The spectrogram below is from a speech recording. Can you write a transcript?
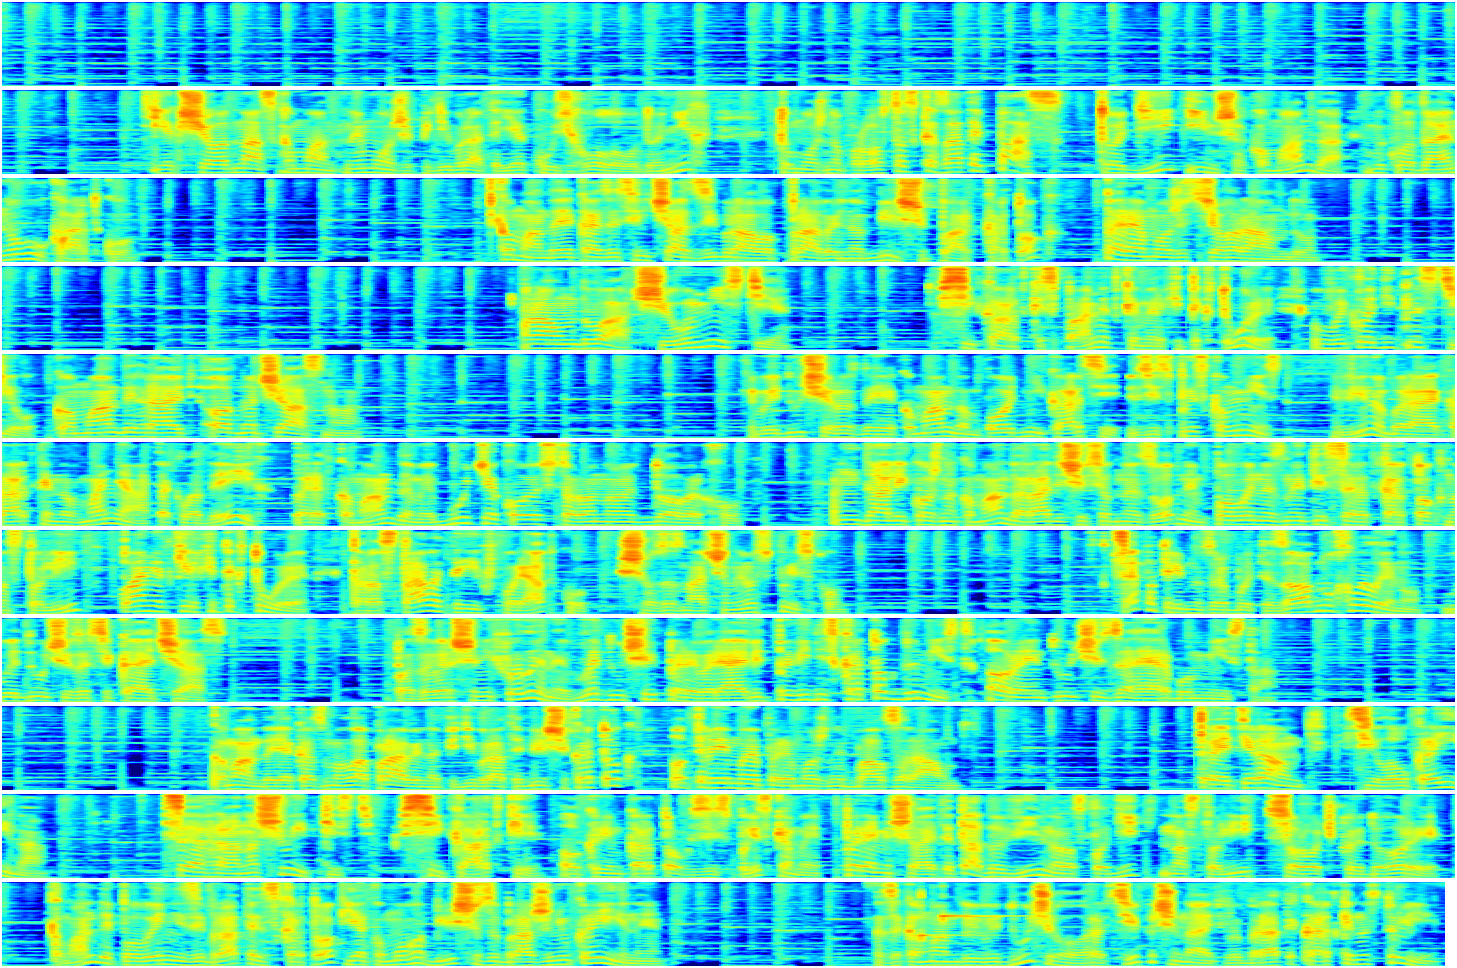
Якщо одна з команд не може підібрати якусь голову до ніг, то можна просто сказати пас. Тоді інша команда викладає нову картку. Команда, яка за свій час зібрала правильно більше пар карток, переможе з цього раунду. Раунд 2. Що у місті? Всі картки з пам'ятками архітектури викладіть на стіл. Команди грають одночасно. Ведучий роздає командам по одній картці зі списком міст. Він обирає картки навмання та кладе їх перед командами будь-якою стороною доверху. Далі кожна команда, радячись одне з одним, повинна знайти серед карток на столі пам'ятки архітектури та розставити їх в порядку, що зазначений у списку. Це потрібно зробити за одну хвилину. Ведучий засікає час. По завершенні хвилини ведучий перевіряє відповідність карток до міст, орієнтуючись за гербом міста. Команда, яка змогла правильно підібрати більше карток, отримує переможний бал за раунд. Третій раунд ціла Україна. Це гра на швидкість. Всі картки, окрім карток зі списками, перемішайте та довільно розкладіть на столі сорочкою догори. Команди повинні зібрати з карток якомога більше зображень України. За командою ведучого гравці починають вибирати картки на столі.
